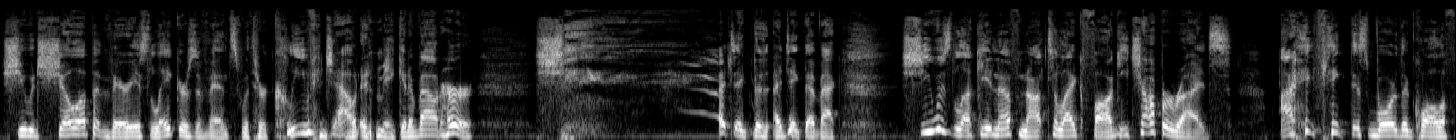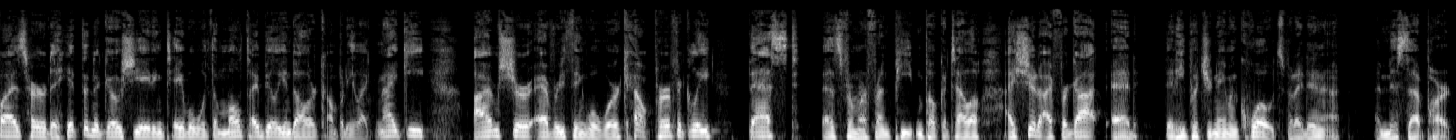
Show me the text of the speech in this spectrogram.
She would show up at various Lakers events with her cleavage out and make it about her. She, I take the, I take that back. She was lucky enough not to like foggy chopper rides. I think this more than qualifies her to hit the negotiating table with a multi-billion dollar company like Nike. I'm sure everything will work out perfectly. Best. That's from our friend Pete and Pocatello. I should, I forgot, Ed, that he put your name in quotes, but I didn't, I missed that part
